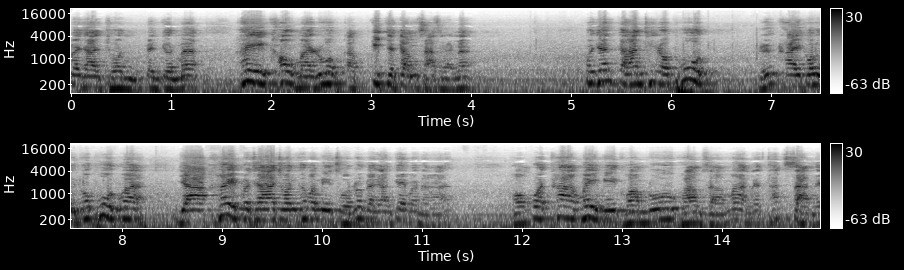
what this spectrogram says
ประชาชนเป็นเกินมาก ให้เข้ามาร่วมกับกิจกรรมสาธารณะ เพราะฉะนั้นการที่เราพูด หรือใครคนอื่นก็พูดว่า อยากให้ประชาชนเข้ามามีส่วนร่วมในการแก้ปัญหาผมว่าถ้าไม่มีความรู้ความสามารถและทักษะใน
